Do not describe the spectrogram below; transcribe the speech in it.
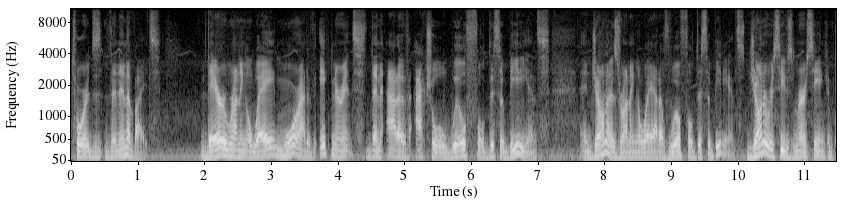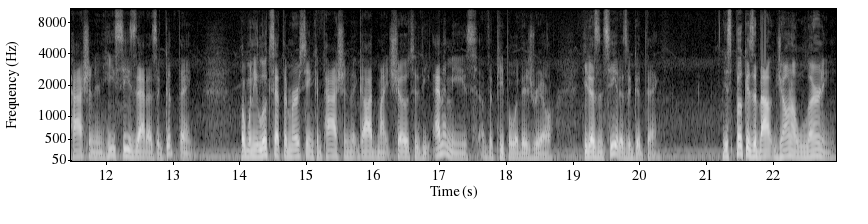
towards the Ninevites. They're running away more out of ignorance than out of actual willful disobedience. And Jonah is running away out of willful disobedience. Jonah receives mercy and compassion, and he sees that as a good thing. But when he looks at the mercy and compassion that God might show to the enemies of the people of Israel, he doesn't see it as a good thing. This book is about Jonah learning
